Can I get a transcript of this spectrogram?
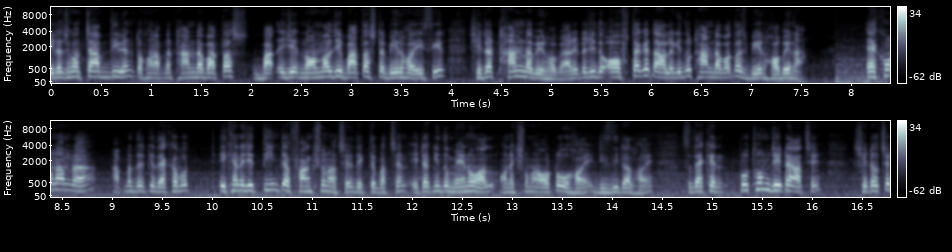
এটা যখন চাপ দিবেন, তখন আপনার ঠান্ডা বাতাস এই যে নর্মাল যে বাতাসটা বের হয় এসির সেটা ঠান্ডা বের হবে। আর এটা যদি অফ থাকে, তাহলে কিন্তু ঠান্ডা বাতাস বের হবে না। এখন আমরা আপনাদেরকে দেখাবো, এখানে যে তিনটা ফাংশন আছে, দেখতে পাচ্ছেন, এটা কিন্তু ম্যানুয়াল অনেক সময় অটো হয় ডিজিটাল হয়। সো দেখেন, প্রথম যেটা আছে, সেটা হচ্ছে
